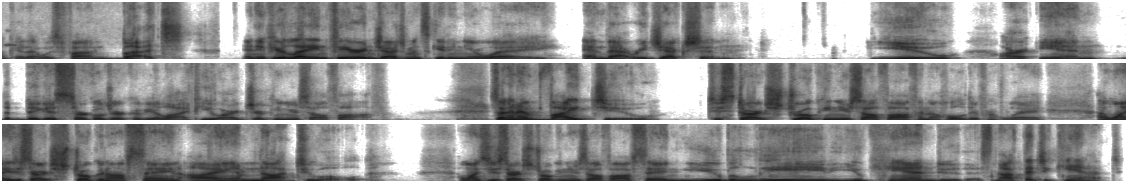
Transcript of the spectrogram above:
okay, that was fun. But, and if you're letting fear and judgments get in your way and that rejection, you are in the biggest circle jerk of your life. You are jerking yourself off. So I'm going to invite you to start stroking yourself off in a whole different way. I want you to start stroking off saying, I am not too old. I want you to start stroking yourself off saying, you believe you can do this. Not that you can't,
